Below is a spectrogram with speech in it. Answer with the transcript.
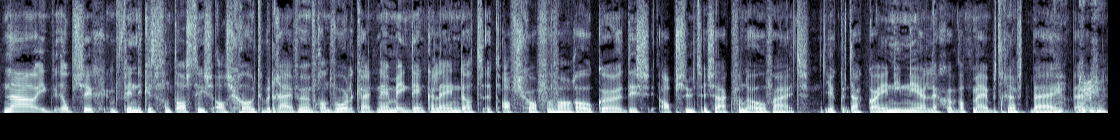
Nou, ik, op zich vind ik het fantastisch als grote bedrijven hun verantwoordelijkheid nemen. Ik denk alleen dat het afschaffen van roken, het is absoluut een zaak van de overheid. Je, daar kan je niet neerleggen, wat mij betreft, bij, bij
